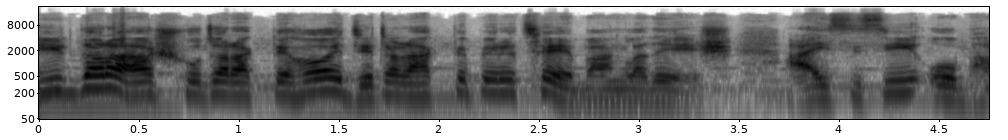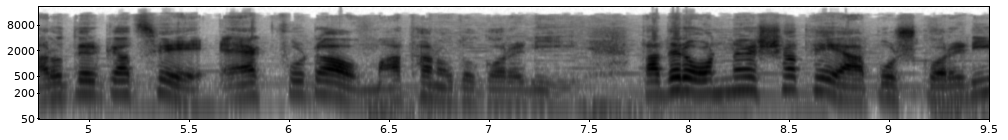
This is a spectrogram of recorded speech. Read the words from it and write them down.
শিরদাঁড়া সোজা রাখতে হয় যেটা রাখতে পেরেছে বাংলাদেশ। আইসিসি ও ভারতের কাছে এক ফোঁটাও মাথা নত করেনি। তাদের অন্যায়ের সাথে আপোষ করেনি,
